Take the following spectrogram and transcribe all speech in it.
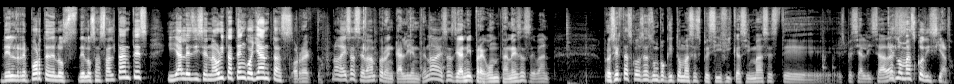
del reporte de los, de los asaltantes y ya les dicen, ahorita tengo llantas. Correcto. No, esas se van, pero en caliente. No, esas ya ni preguntan, esas se van. Pero ciertas cosas un poquito más específicas y más este, especializadas. ¿Qué es lo más codiciado?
